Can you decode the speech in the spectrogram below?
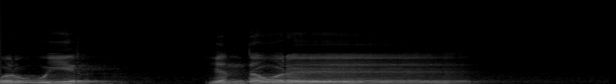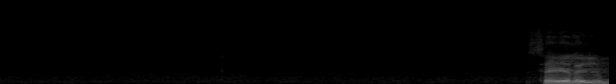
ஒரு உயிர் எந்த ஒரு செயலையும்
